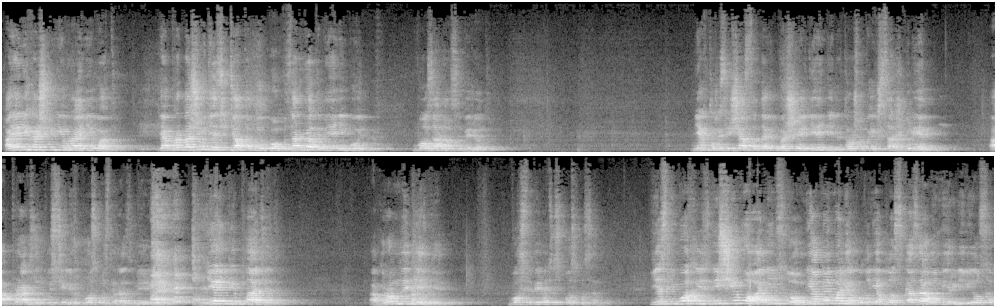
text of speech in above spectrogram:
А я не хочу ни в рай, ни в ад. Я проглощу 10 атомных бомб, взорвет, и меня не будет. Бог заново соберет. Некоторые сейчас отдают большие деньги для того, чтобы их сожгли а прах запустили в космос и развеяли. Деньги платят. Огромные деньги. Бог соберет из космоса. Если Бог из ничего, одним словом, ни одной молекулы не было, сказал, и мир явился,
